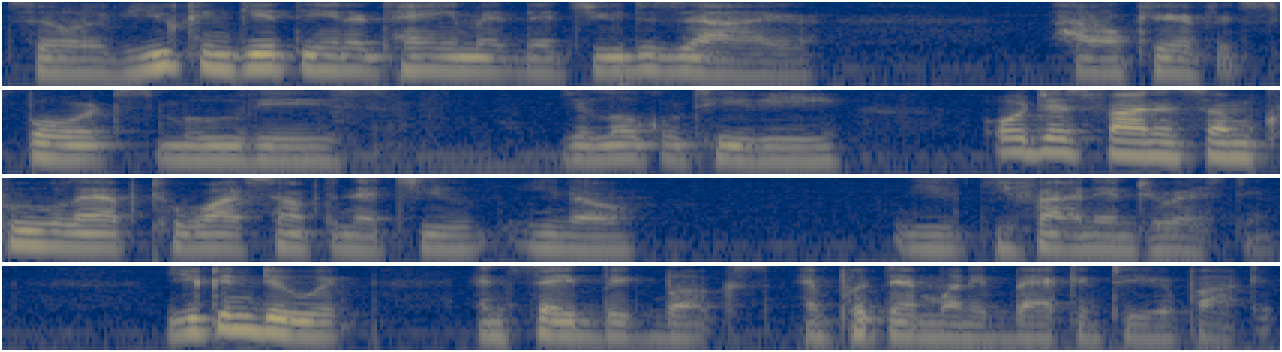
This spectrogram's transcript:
So if you can get the entertainment that you desire, I don't care if it's sports, movies, your local TV, or just finding some cool app to watch something that you, you know, you, you find interesting. You can do it and save big bucks and put that money back into your pocket.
